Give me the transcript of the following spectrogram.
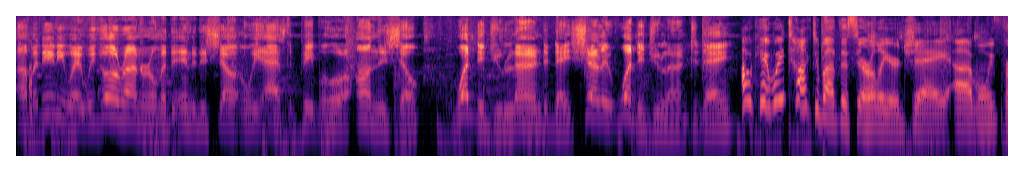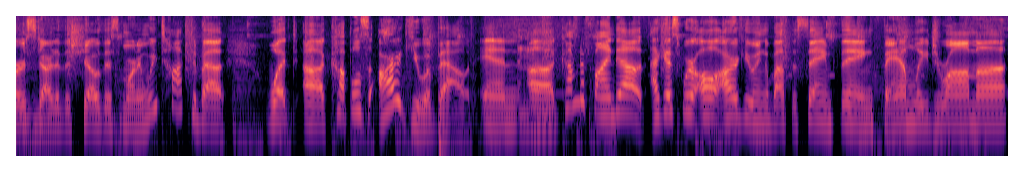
Uh, but anyway, we go around the room at the end of the show and we ask the people who are on this show, what did you learn today? Shirley, what did you learn today? Okay, we talked about this earlier, Jay, uh, when we Mm-hmm. first started the show this morning. We talked about what uh, couples argue about. And Mm-hmm. uh, come to find out, I guess we're all arguing about the same thing family drama,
